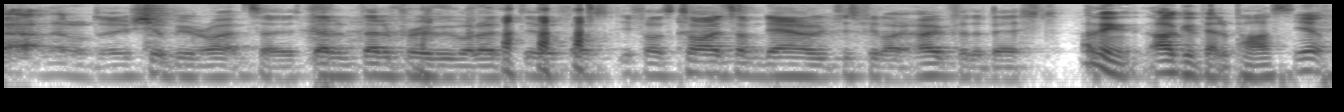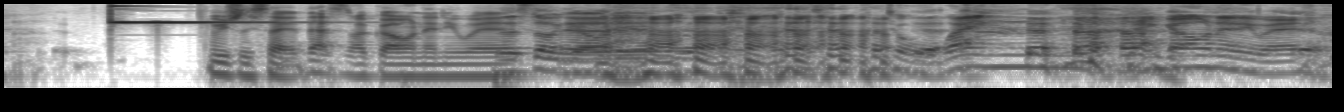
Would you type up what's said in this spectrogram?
ah, that'll do. She'll be right. So that'd, that'd probably be what I'd do if I was if I was tying something down. I would just be like, hope for the best. I think I'll give that a pass. Yep. We usually say that's not going anywhere. Let's not go. Yeah. Yeah. To wang, ain't going anywhere.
